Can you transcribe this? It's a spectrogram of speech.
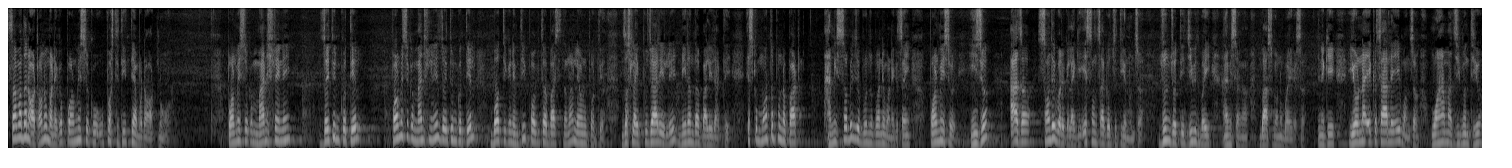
समाधान हटाउनु भनेको परमेश्वरको उपस्थिति त्यहाँबाट हट्नु हो। परमेश्वरको मानिसले नै जैतुनको तेल परमेश्वरको मानिसले नै जैतुनको तेल बत्तीको निम्ति पवित्र बासितामा ल्याउनु पर्थ्यो जसलाई पुजारीहरूले निरन्तर बालिराख्थे। यसको महत्त्वपूर्ण पाठ हामी सबैले बुझ्नुपर्ने भनेको चाहिँ परमेश्वर हिजो आज सधैँभरिको लागि यस संसारको ज्योति हुनुहुन्छ जुन ज्योति जीवित भई हामीसँग बास गर्नुभएको छ। किनकि यौना एक चारले यही भन्छ उहाँमा जीवन थियो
